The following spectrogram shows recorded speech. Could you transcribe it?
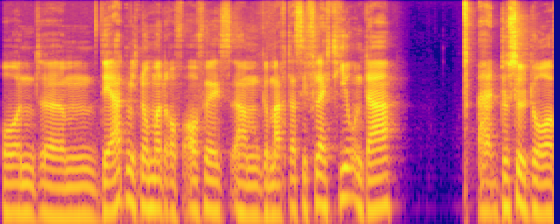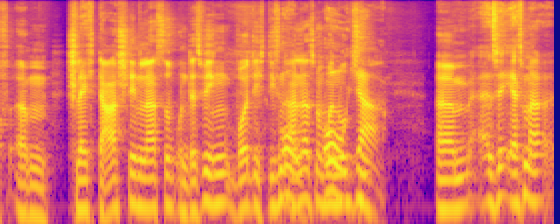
Und ähm, der hat mich nochmal darauf aufmerksam gemacht, dass ich vielleicht hier und da Düsseldorf ähm, schlecht dastehen lasse. Und deswegen wollte ich diesen Anlass nochmal oh nutzen. ja. Ähm, also erstmal,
